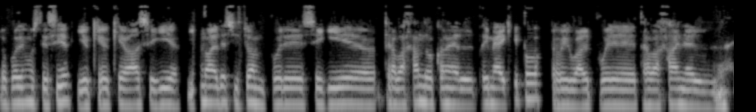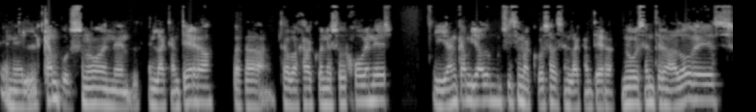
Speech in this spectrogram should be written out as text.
lo podemos decir. Yo creo que va a seguir. Y no hay decisión, puede seguir trabajando con el primer equipo, pero igual puede trabajar en el, en el campus, ¿no? En, en la cantera para trabajar con esos jóvenes y han cambiado muchísimas cosas en la cantera. Nuevos entrenadores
